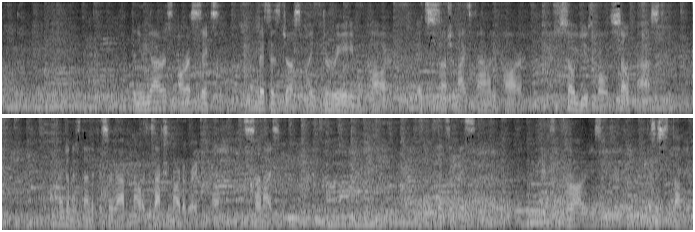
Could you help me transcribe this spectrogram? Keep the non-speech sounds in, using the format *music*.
The new Yaris RS6. This is just my dream car. It's such a nice family car. So useful, so fast. Trying to understand if it's a wrap. No, it is actually Nardo Grey. Oh, it's so nice. Let's see this. Got some Ferraris. This is stunning.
